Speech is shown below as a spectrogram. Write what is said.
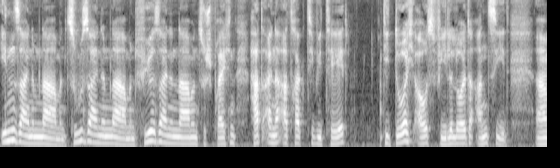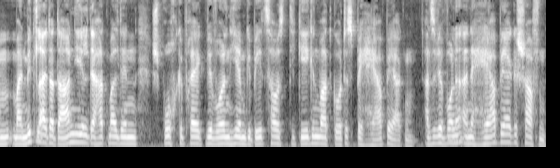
in seinem Namen, zu seinem Namen, für seinen Namen zu sprechen, hat eine Attraktivität, die durchaus viele Leute anzieht. Ähm, mein Mitleiter Daniel, der hat mal den Spruch geprägt, wir wollen hier im Gebetshaus die Gegenwart Gottes beherbergen. Also wir wollen eine Herberge schaffen.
